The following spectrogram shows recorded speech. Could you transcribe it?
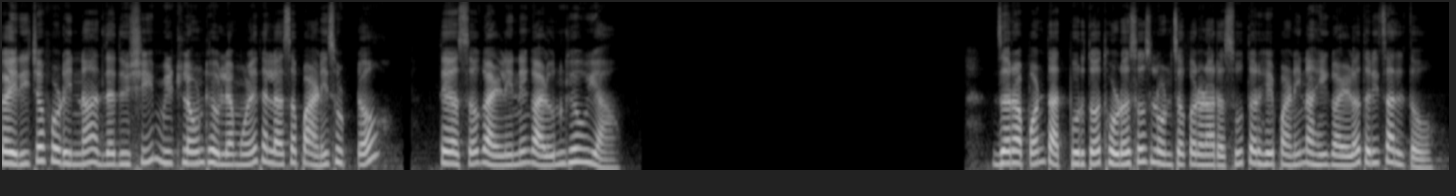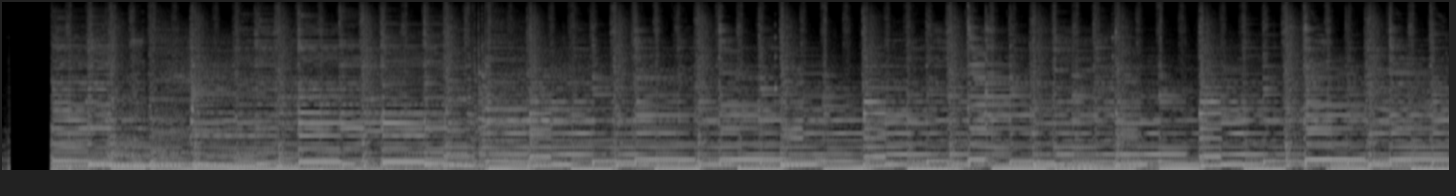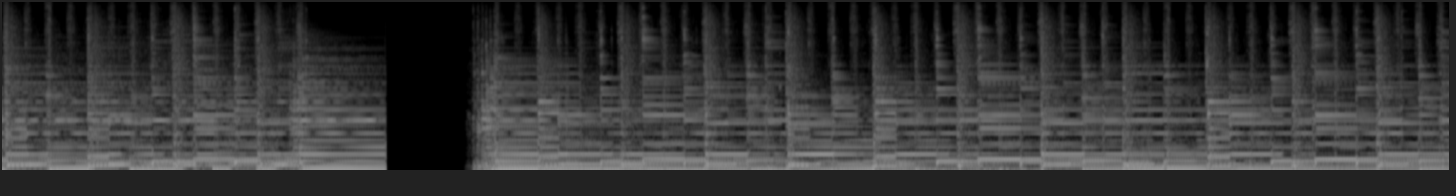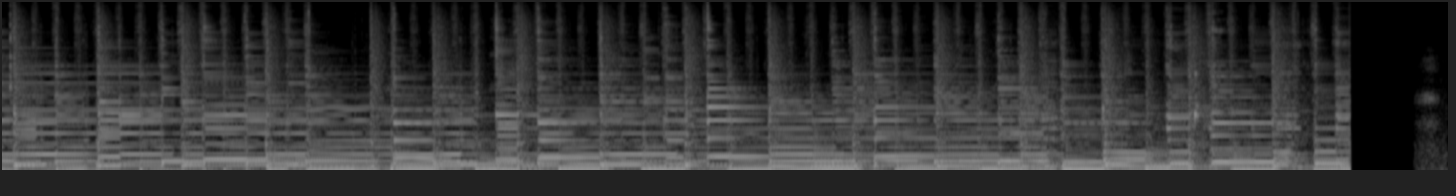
कैरीच्या फोडींना आदल्या दिवशी मीठ लावून ठेवल्यामुळे त्याला असं पाणी सुटतं? ते असं गाळणीने गाळून घेऊया. जर आपण तात्पुरतं थोडंसंच लोणचं करणार असू तर हे पाणी नाही गाळलं तरी चालतं.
